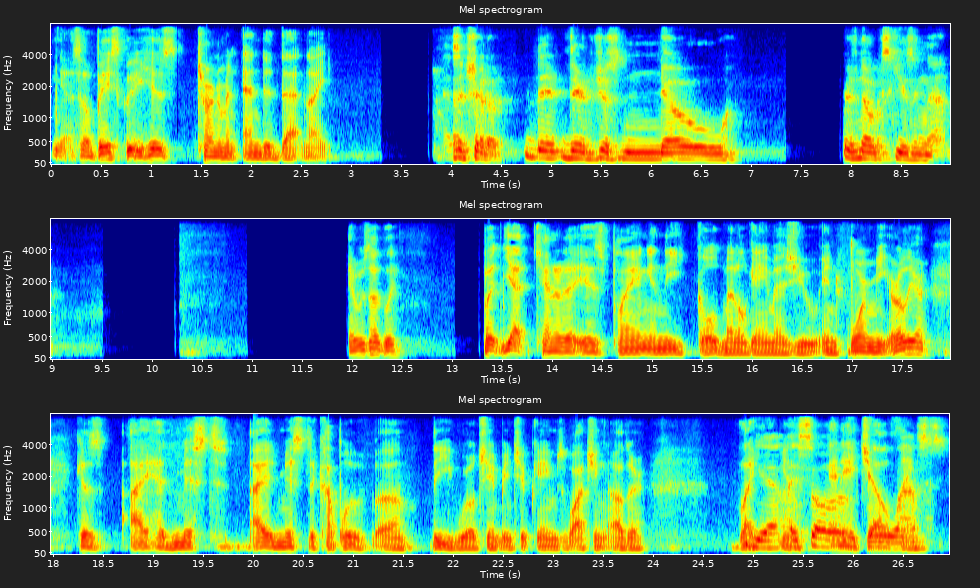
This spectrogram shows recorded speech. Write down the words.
yeah. So basically, his tournament ended that night. As it should have. There, there's just no. There's no excusing that. It was ugly. But yet, Canada is playing in the gold medal game, as you informed me earlier, because I had missed I had missed a couple of uh, the World Championship games, watching other like yeah, you know, I saw the NHL things. last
